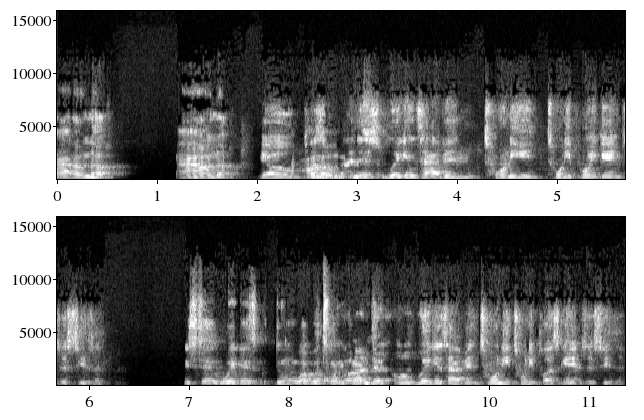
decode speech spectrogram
I don't know. I don't know. Yo, I plus don't know. minus Wiggins having 20, 20 point games this season. You said Wiggins doing what with 20 Over points? under on Wiggins having 20, 20 plus games this season.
